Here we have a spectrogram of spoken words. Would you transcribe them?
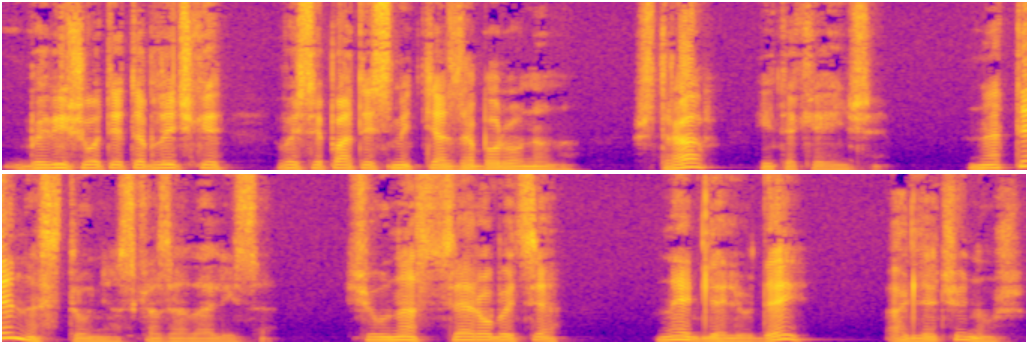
вивішувати таблички, висипати сміття заборонено, штраф і таке інше. На те, Настуня, сказала Аліса, що у нас все робиться не для людей, а для чинуш.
